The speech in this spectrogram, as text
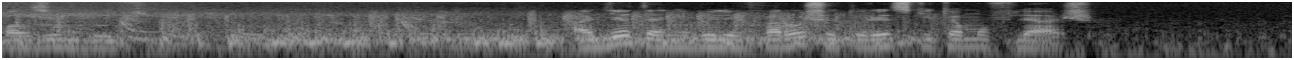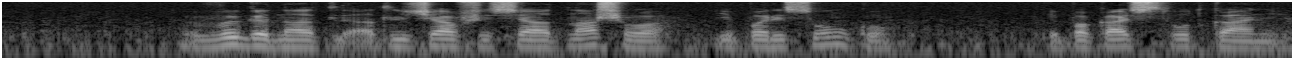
ползут духи. Одеты они были в хороший турецкий камуфляж, выгодно от, отличавшийся от нашего и по рисунку, и по качеству ткани.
